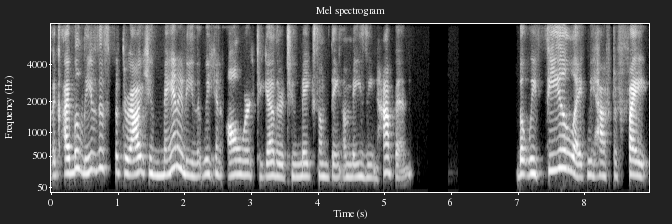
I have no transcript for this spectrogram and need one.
Like, I believe this but throughout humanity that we can all work together to make something amazing happen. But we feel like we have to fight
